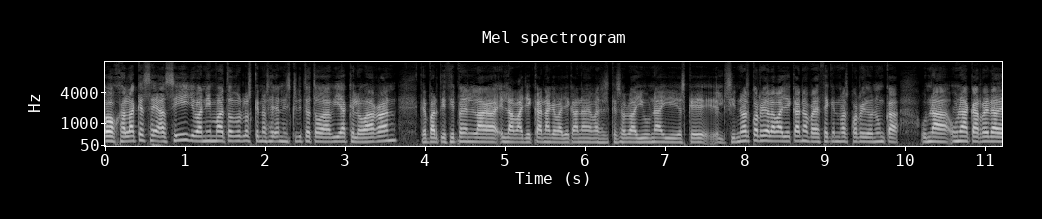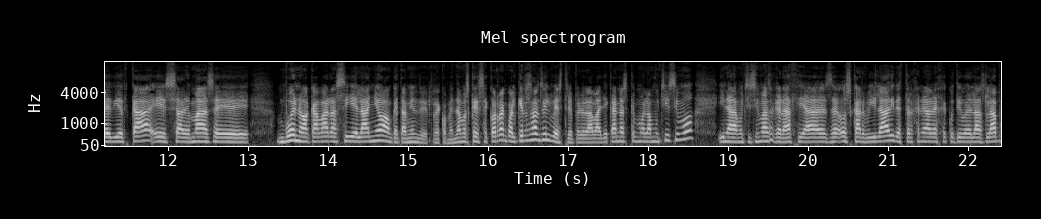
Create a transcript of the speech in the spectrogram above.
Ojalá que sea así. Yo animo a todos los que no se hayan inscrito todavía que lo hagan, que participen en la, en la Vallecana, que Vallecana además es que solo hay una y es que si no has corrido la Vallecana parece que no has corrido nunca una, una carrera de 10K. Es además eh, bueno acabar así el año, aunque también recomendamos que se corran cualquier San Silvestre, pero la Vallecana es que mola muchísimo. Y nada, muchísimas gracias, Oscar Vila, director general el ejecutivo de las Lab.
